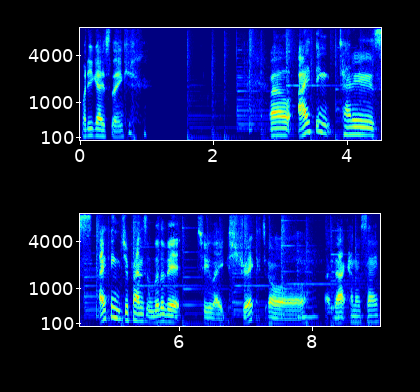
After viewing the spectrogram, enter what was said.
what do you guys think? Well, I think tattoos. I think Japan's a little bit too like strict or on that kind of side.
